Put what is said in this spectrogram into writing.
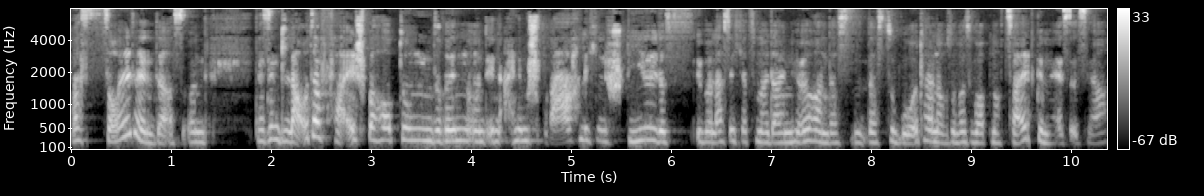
Was soll denn das? Und da sind lauter Falschbehauptungen drin und in einem sprachlichen Stil, das überlasse ich jetzt mal deinen Hörern, das, das zu beurteilen, ob sowas überhaupt noch zeitgemäß ist, ja.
